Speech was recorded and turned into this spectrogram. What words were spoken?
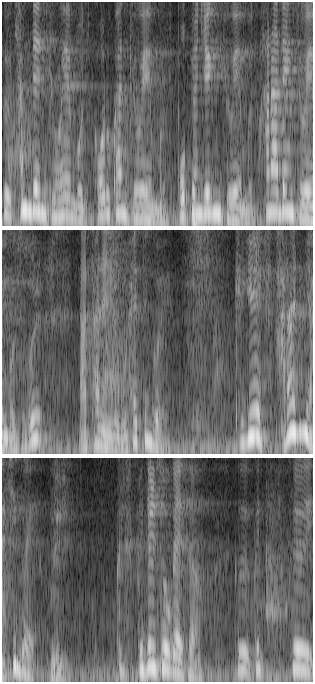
그 참된 교회의 모습, 거룩한 교회의 모습, 보편적인 교회의 모습, 하나된 교회의 모습을 나타내려고 했던 거예요. 그게 하나님이 하신 거예요. 그, 그들 속에서 그, 그, 그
